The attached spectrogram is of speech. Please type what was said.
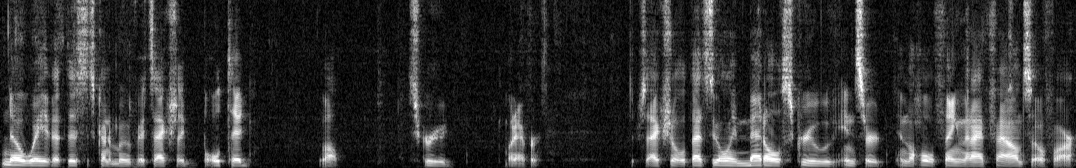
no way that this is going to move. It's actually bolted, well, screwed, whatever. There's actual, that's the only metal screw insert in the whole thing that I've found so far.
